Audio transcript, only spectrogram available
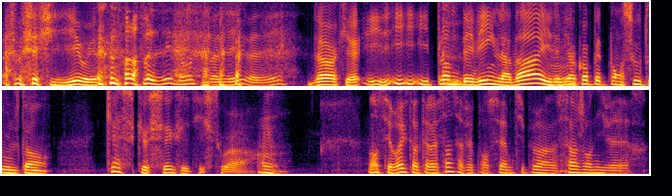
c'est fini, oui. Alors vas-y donc, vas-y, vas-y. Donc, euh, il, il- il plante des vignes là-bas, il Mhm. devient complètement sous tout le temps. Qu'est-ce que c'est que cette histoire Hmm. Non, c'est vrai que c'est intéressant, ça fait penser un petit peu à un singe en hiver.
